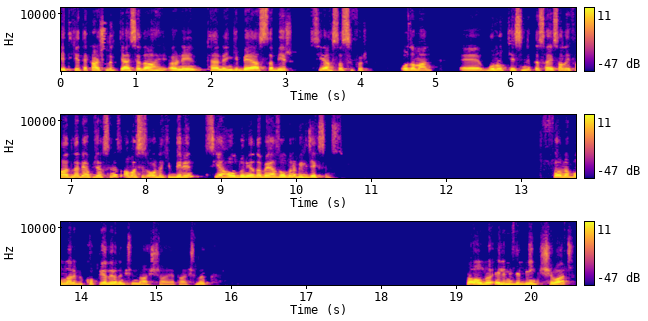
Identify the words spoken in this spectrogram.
etikete karşılık gelse dahi örneğin ten rengi beyazsa 1, siyahsa 0. O zaman e, bunu kesinlikle sayısal ifadeler yapacaksınız ama siz oradaki birin siyah olduğunu ya da beyaz olduğunu bileceksiniz. Sonra bunları bir kopyalayalım şimdi aşağıya karşılık. Ne oldu? Elimizde 1000 kişi var.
